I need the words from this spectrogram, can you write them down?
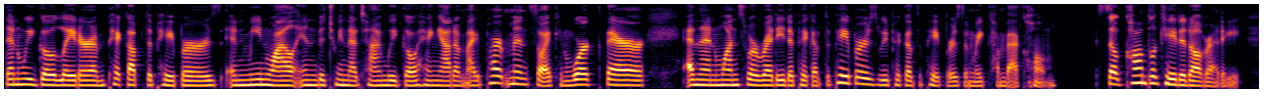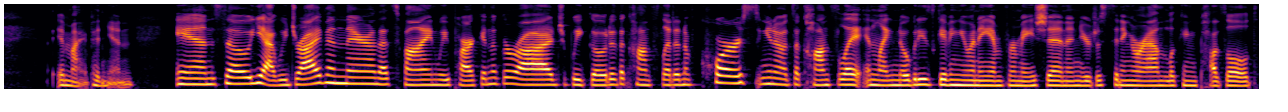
Then we go later and pick up the papers. And meanwhile, in between that time, we go hang out at my apartment so I can work there. And then once we're ready to pick up the papers, we pick up the papers and we come back home. So complicated already, in my opinion. And so, yeah, we drive in there. That's fine. We park in the garage. We go to the consulate. And of course, you know, it's a consulate and like nobody's giving you any information and you're just sitting around looking puzzled.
